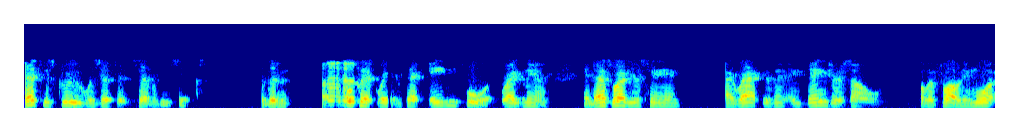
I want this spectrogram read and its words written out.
Texas crude was just at 76. But the Mhm. OPEC rate is at 84 right now. And that's why they're saying Iraq is in a danger zone of it falling more.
